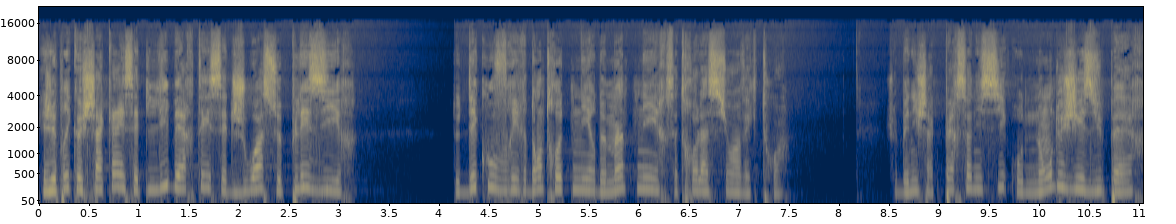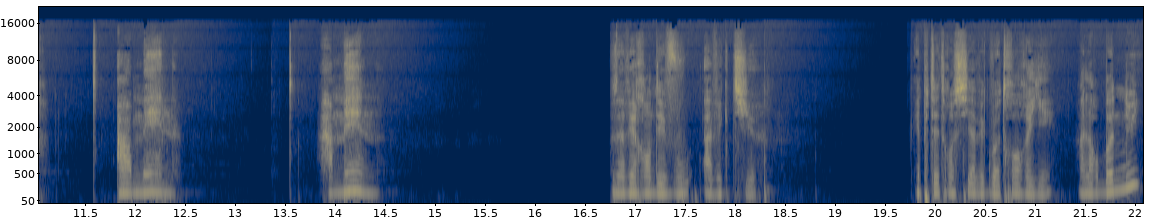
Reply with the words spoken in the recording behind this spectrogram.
Et je prie que chacun ait cette liberté, cette joie, ce plaisir de découvrir, d'entretenir, de maintenir cette relation avec toi. Je bénis chaque personne ici au nom de Jésus, Père. Amen. Amen vous avez rendez-vous avec Dieu. Et peut-être aussi avec votre oreiller. Alors bonne nuit.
